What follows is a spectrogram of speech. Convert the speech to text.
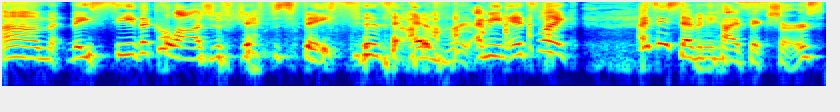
Um, they see the collage of Jeff's faces every. I mean, it's like I'd say seventy-five pictures.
